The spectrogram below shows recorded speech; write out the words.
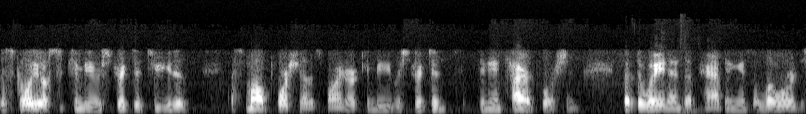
the scoliosis can be restricted to either a small portion of the spine or it can be restricted to the entire portion. But the way it ends up happening is the lower the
